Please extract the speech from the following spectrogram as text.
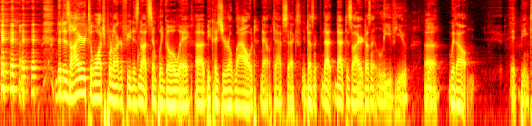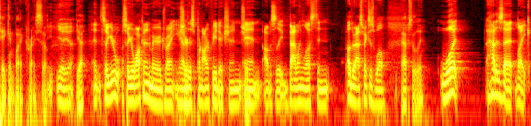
the desire to watch pornography does not simply go away uh, because you're allowed now to have sex. It doesn't. That that desire doesn't leave you uh, Yeah. without it being taken by Christ. So Yeah, yeah, Yeah. And so you're so you're walking into marriage, right? You have Sure. this pornography addiction, and obviously battling lust and other aspects as well. absolutely. What? How does that like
